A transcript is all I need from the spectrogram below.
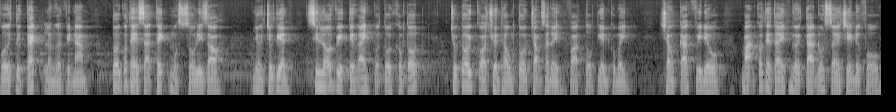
Với tư cách là người Việt Nam, tôi có thể giải thích một số lý do. Nhưng trước tiên, xin lỗi vì tiếng Anh của tôi không tốt. Chúng tôi có truyền thống tôn trọng gia đình và tổ tiên của mình. Trong các video, bạn có thể thấy người ta đốt giấy trên đường phố.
